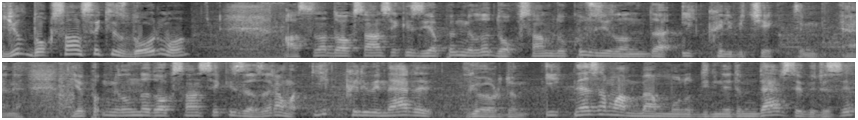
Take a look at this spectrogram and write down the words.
Yıl 98 doğru mu? Aslında 98 yapım yılı 99 yılında ilk klibi çektim. Yani yapım yılında 98 yazar ama ilk klibi nerede gördüm? İlk ne zaman ben bunu dinledim derse birisi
